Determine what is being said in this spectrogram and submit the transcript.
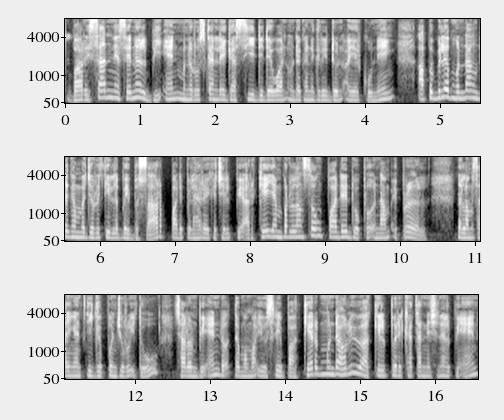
Barisan Nasional BN meneruskan legasi di Dewan Undangan Negeri Dun Air Kuning apabila menang dengan majoriti lebih besar pada pilihan raya kecil PRK yang berlangsung pada 26 April. Dalam saingan tiga penjuru itu, calon BN Dr. Muhammad Yusri Bakir mendahului wakil Perikatan Nasional PN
